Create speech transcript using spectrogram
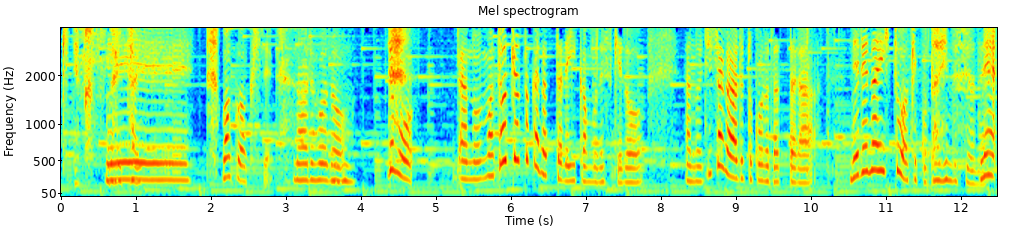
起きてます、はい、大体ワクワクして。なるほど、うん、でもあの、まあ、東京とかだったらいいかもですけどあの時差があるところだったら寝れない人は結構大変ですよね。ね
